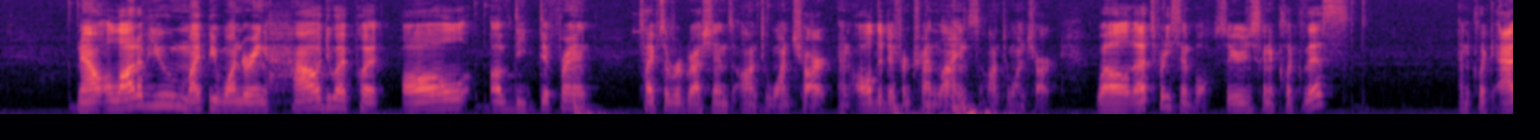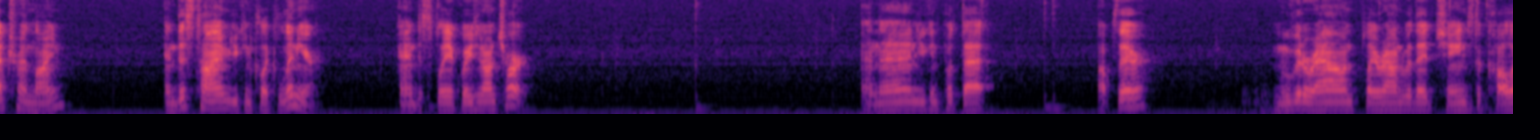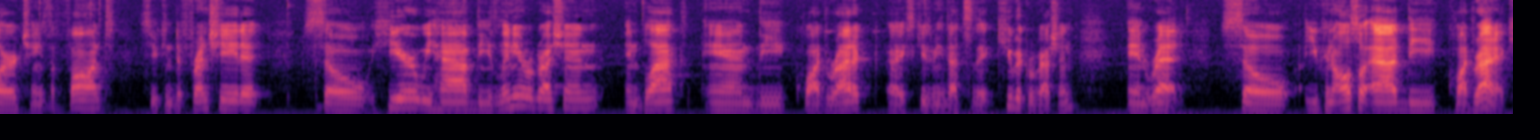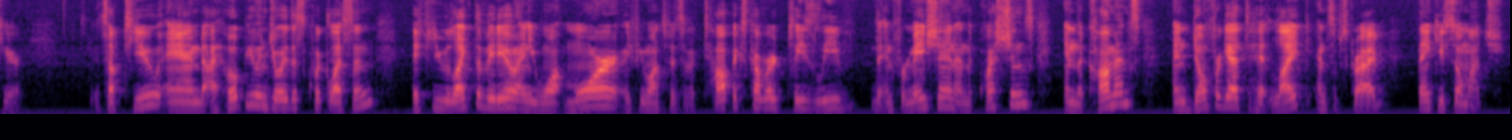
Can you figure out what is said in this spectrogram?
Now a lot of you might be wondering how do I put all of the different types of regressions onto one chart and all the different trend lines onto one chart. Well that's pretty simple. So you're just going to click this and click add trend line and this time you can click linear and display equation on chart. and then you can put that up there move it around play around with it change the color change the font so you can differentiate it so here we have the linear regression in black and the quadratic uh, excuse me that's the cubic regression in red so you can also add the quadratic here it's up to you and I hope you enjoyed this quick lesson if you like the video and you want more, if you want specific topics covered, please leave the information and the questions in the comments. And don't forget to hit like and subscribe. Thank you so much.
